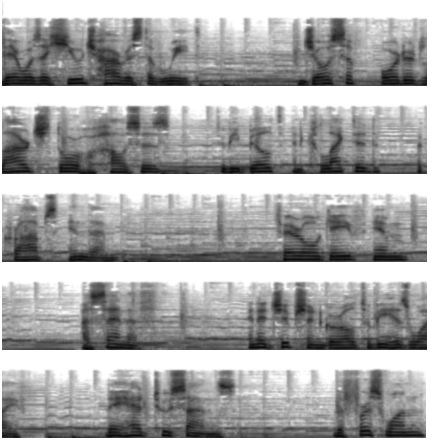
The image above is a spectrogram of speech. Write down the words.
There was a huge harvest of wheat. Joseph ordered large storehouses to be built and collected the crops in them. Pharaoh gave him Asenath, an Egyptian girl, to be his wife. They had two sons. The first one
